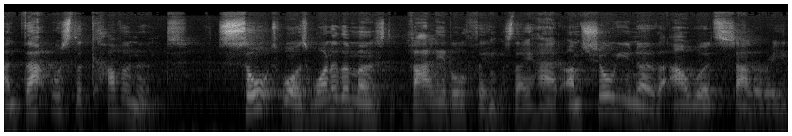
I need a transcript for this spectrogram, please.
And that was the covenant. Salt was one of the most valuable things they had. I'm sure you know that our word salary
